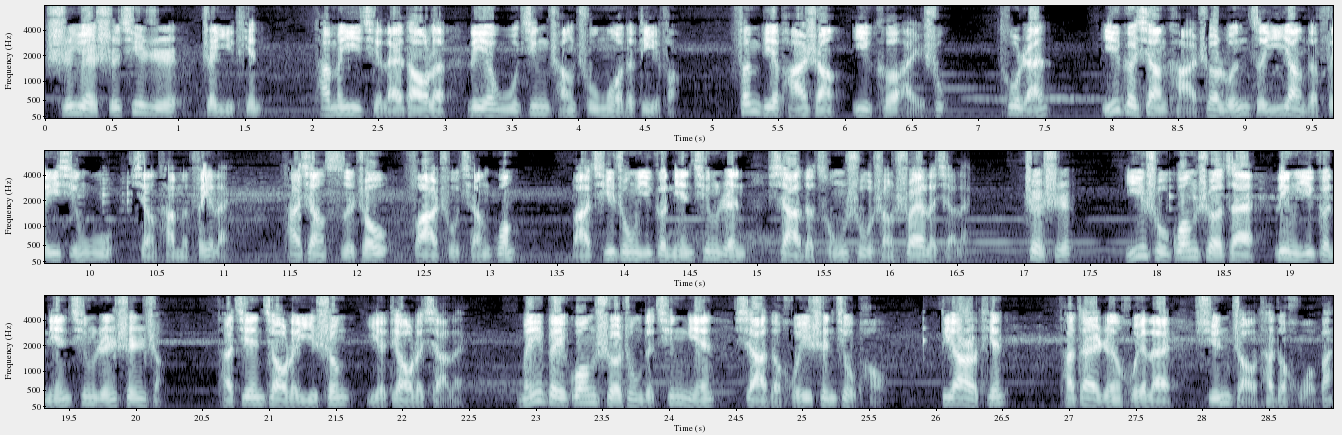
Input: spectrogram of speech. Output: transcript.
10月17日这一天，他们一起来到了猎物经常出没的地方，分别爬上一棵矮树。突然，一个像卡车轮子一样的飞行物向他们飞来，它向四周发出强光。把其中一个年轻人吓得从树上摔了下来。这时，一束光射在另一个年轻人身上，他尖叫了一声，也掉了下来。没被光射中的青年吓得回身就跑。第二天，他带人回来寻找他的伙伴，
